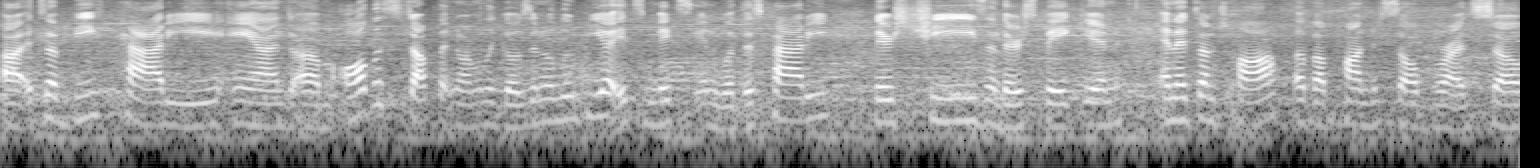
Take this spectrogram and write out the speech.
uh, it's a beef patty and um, all the stuff that normally goes in a lumpia, it's mixed in with this patty. There's cheese and there's bacon and it's on top of a pandesal bread. So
